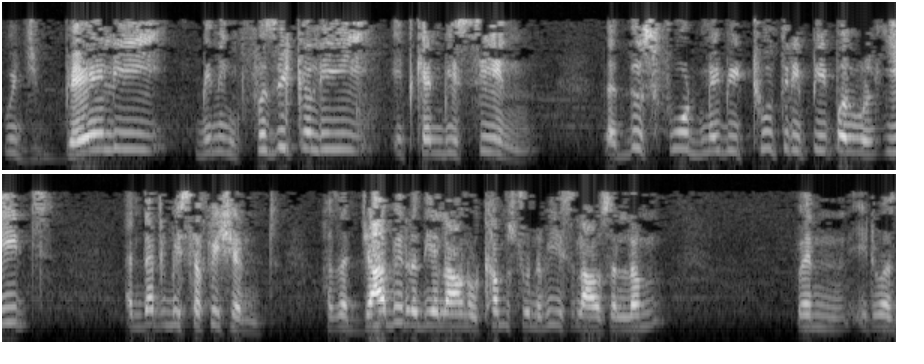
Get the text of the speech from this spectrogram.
which barely, meaning physically, it can be seen that this food maybe two, three people will eat and that will be sufficient. Hazrat Jabir radiallahu anhu comes to Nabi sallallahu alaihi wasallam when it was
